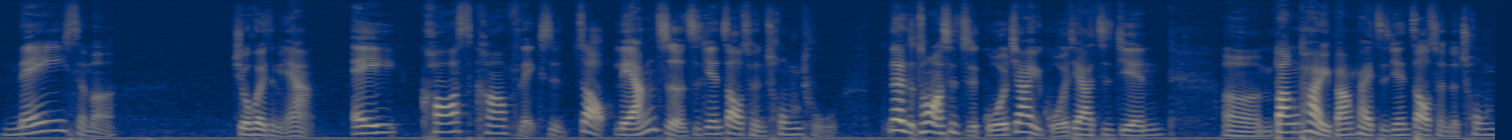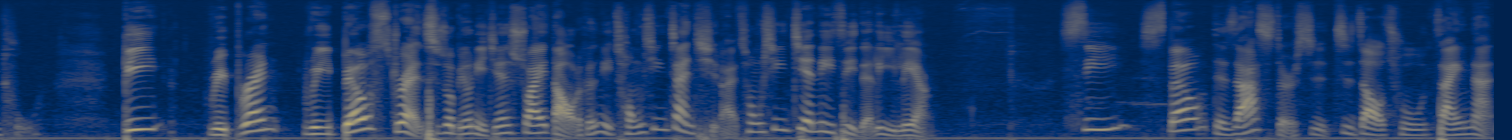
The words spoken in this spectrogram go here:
没什么，就会怎么样？A cause conflict 是造两者之间造成冲突，那个通常是指国家与国家之间，嗯，帮派与帮派之间造成的冲突。B rebrand rebuild strength 是说，比如你今天摔倒了，可是你重新站起来，重新建立自己的力量。C spell disaster 是制造出灾难。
